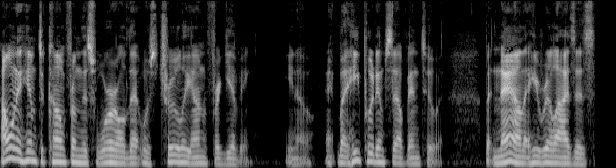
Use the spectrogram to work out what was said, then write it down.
I wanted him to come from this world that was truly unforgiving, you know, but he put himself into it. But now that he realizes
